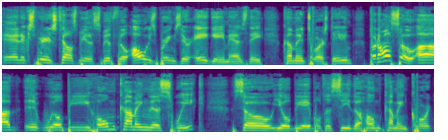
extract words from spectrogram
And experience tells me that Smithville always brings their A game as they come into our stadium. But also, uh, it will be homecoming this week, so you'll be able to see the homecoming court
